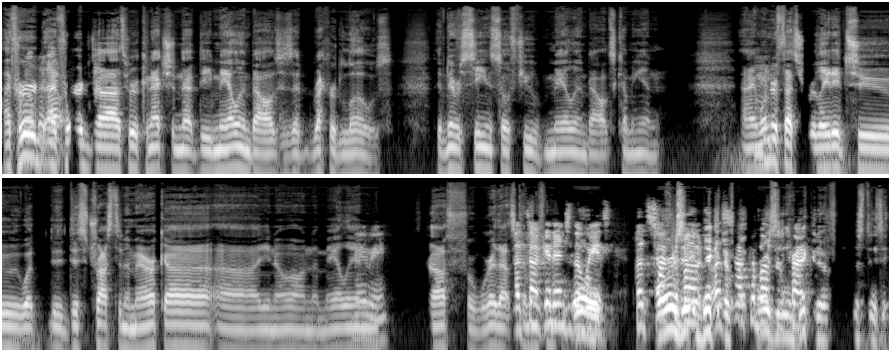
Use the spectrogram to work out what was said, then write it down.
I've heard I've heard uh, through a connection that the mail-in ballots is at record lows. They've never seen so few mail-in ballots coming in. I hmm. wonder if that's related to what the distrust in America, uh, you know, on the mail-in Maybe. stuff, or where that's. Let's not get from. into the weeds. Let's talk about. Let's talk about. Or is it indicative? Just is it,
